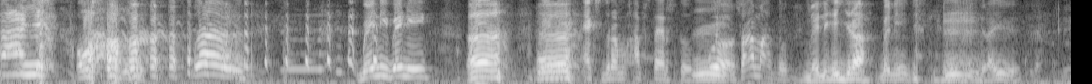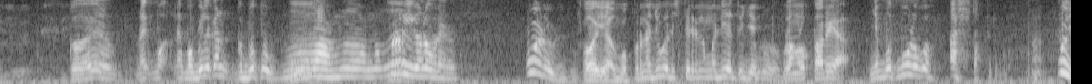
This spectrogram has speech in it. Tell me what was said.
Anjir. Oh. Benny, Benny. Eh, Benny ex drum upstairs tuh. Wah, sama tuh. Benny Hijrah. Benny. Jerayu. Kalau ini naik, mo- naik mobil kan kebut tuh. Wah, Ngeri kan lo, friend. Waduh, waduh. Oh iya, gua pernah juga disetirin sama dia tuh, Jim. Pulang Loktaria. Nyebut mulu gua. Astagfirullah. Wih,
